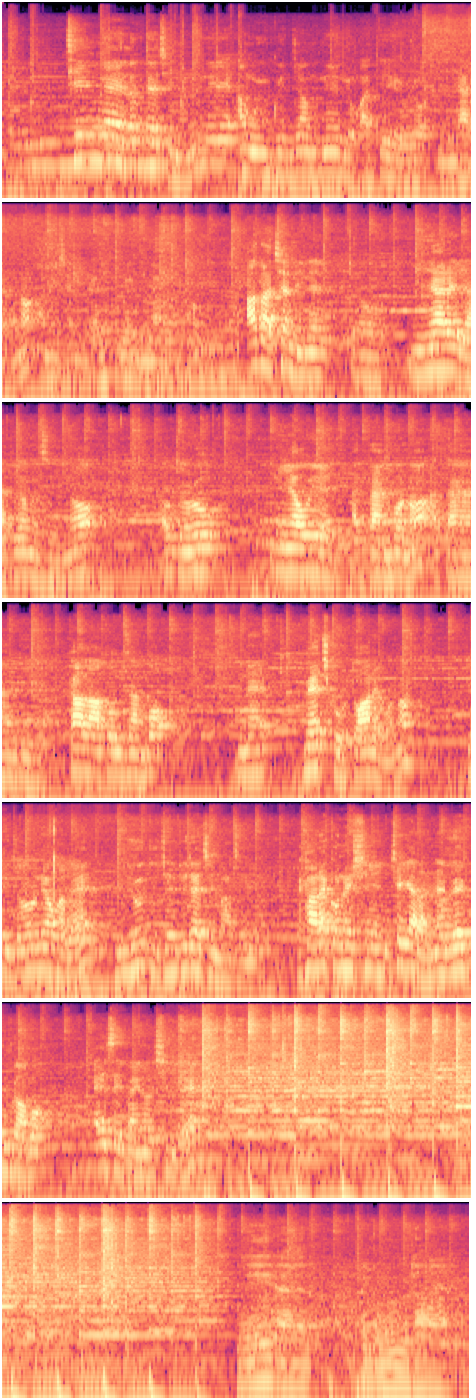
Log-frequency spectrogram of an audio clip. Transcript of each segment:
team နဲ့လုပ်တဲ့အချိန်မှာနည်းနည်းအဝင်ခွင့်ကြမှုနဲ့လိုအပ်တယ်လို့တော့မြင်ရတယ်ပေါ့နော်အားနဲ့ချက်နေတယ်အဲ့ဒီလိုပဲမြင်ရတယ်ဟုတ်အားသာချက်အနေနဲ့ကျွန်တော်မြင်ရတဲ့အရာပြောရမယ်ဆိုရင်တော့အော်ကျွန်တော်တို့နှစ်ယောက်ရဲ့ဒီအတန်ပေါ့နော်အတန်ဒီကာလာပုံစံပေါ့နည်းနည်း match ကိုတွားတယ်ပေါ့နော် ပြီးရင်ကျွန်တော်တို့နှစ်ယောက်ကလည်းဒီမျိုးတူချင်းဖြစ်တဲ့အချိန်မှာဆိုရင်တခါတည်း connection ချိတ်ရတာနည်းနည်းလွယ်ကူတာပေါ့အဲ့ဒီစိတ်ပိုင်းတော့ရှိတယ်ဒီနေ့အဲတူတူဒါ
